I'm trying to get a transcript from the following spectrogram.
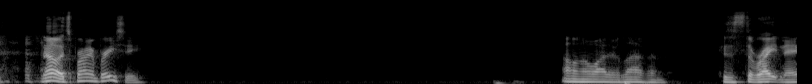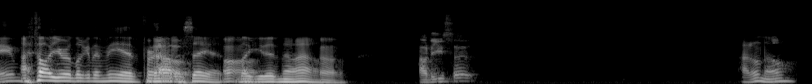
no, it's Brian Breesy. I don't know why they're laughing. Because it's the right name. I thought you were looking at me for how No. to say it. Uh-uh. Like you didn't know how. oh. How do you say it? I don't know.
